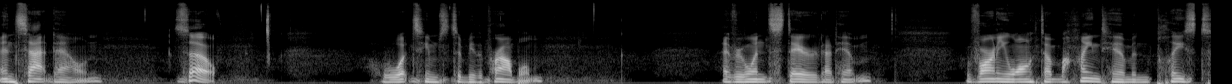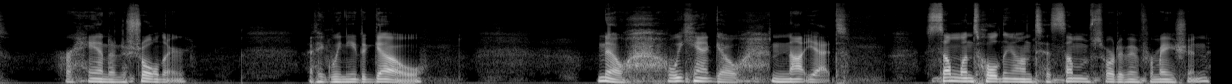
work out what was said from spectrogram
and sat down. So, what seems to be the problem? Everyone stared at him Varney walked up behind him and placed her hand on his shoulder. I think we need to go. No, we can't go. Not yet. Someone's holding on to some sort of information,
